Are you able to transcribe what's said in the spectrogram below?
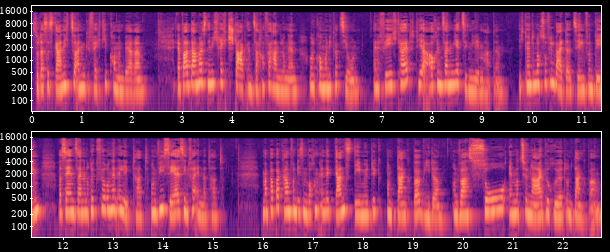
so dass es gar nicht zu einem Gefecht gekommen wäre. Er war damals nämlich recht stark in Sachen Verhandlungen und Kommunikation. Eine Fähigkeit, die er auch in seinem jetzigen Leben hatte. Ich könnte noch so viel weiter erzählen von dem, was er in seinen Rückführungen erlebt hat und wie sehr es ihn verändert hat. Mein Papa kam von diesem Wochenende ganz demütig und dankbar wieder und war so emotional berührt und dankbar.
